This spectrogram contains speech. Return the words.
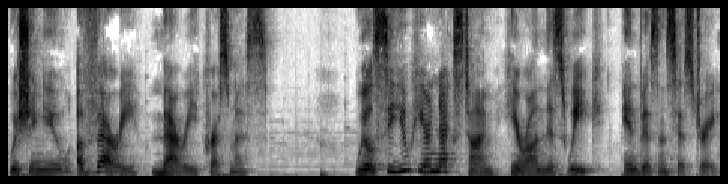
wishing you a very Merry Christmas. We'll see you here next time here on This Week in Business History.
